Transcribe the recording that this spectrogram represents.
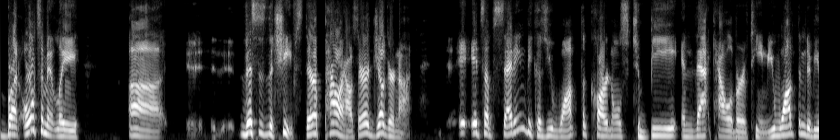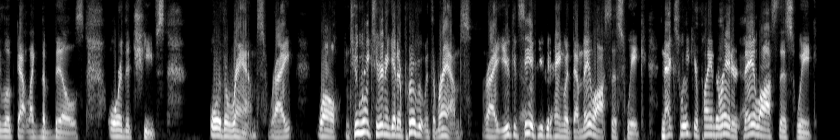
But ultimately, uh, this is the Chiefs. They're a powerhouse, they're a juggernaut it's upsetting because you want the Cardinals to be in that caliber of team. You want them to be looked at like the Bills or the Chiefs or the Rams, right? Well, in two weeks, you're going to get to prove it with the Rams, right? You can yeah. see if you can hang with them. They lost this week. Next week, you're playing the Raiders. Yeah. They lost this week.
